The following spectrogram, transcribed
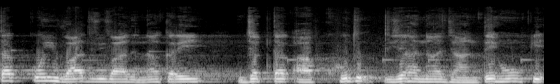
तक कोई वाद विवाद न करें। जब तक आप खुद यह न जानते हो कि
